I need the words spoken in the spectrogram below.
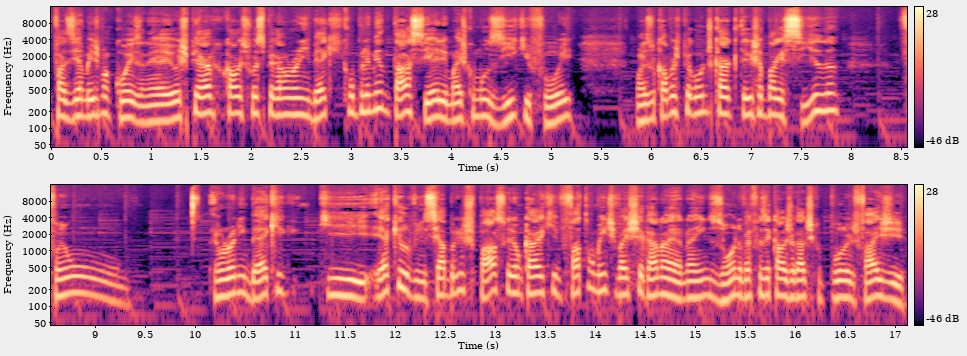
fazia a mesma coisa, né? Eu esperava que o Cowboys fosse pegar um running back que complementasse ele, mais como o Zeke foi. Mas o Cowboys pegou um de característica parecida. Foi um. É um running back que é aquilo, Vini. Se abrir espaço, ele é um cara que fatalmente vai chegar na, na end zone, vai fazer aquelas jogadas que o Pollard faz de.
